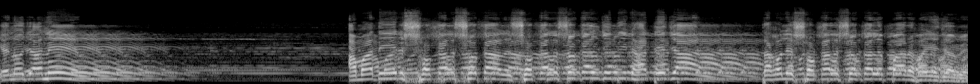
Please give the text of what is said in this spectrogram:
কেন জানেন? আমাদের সকাল সকাল সকাল সকাল যদি ঘাটে যান, তাহলে সকাল সকাল পার হয়ে যাবে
